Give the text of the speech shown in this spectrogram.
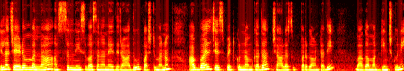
ఇలా చేయడం వల్ల అస్సలు నీసు వాసన అనేది రాదు. ఫస్ట్ మనం హాఫ్ బాయిల్ చేసి పెట్టుకున్నాం కదా చాలా సూపర్గా ఉంటుంది. బాగా మగ్గించుకుని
